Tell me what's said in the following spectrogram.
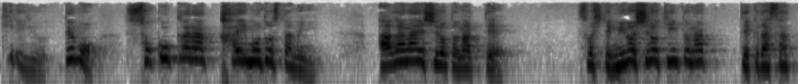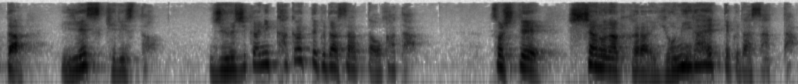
きり言う。でもそこから買い戻すために贖い城となってそして身代金となってくださったイエス・キリスト十字架にかかってくださったお方。そして死者の中からよみがえってくださった。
